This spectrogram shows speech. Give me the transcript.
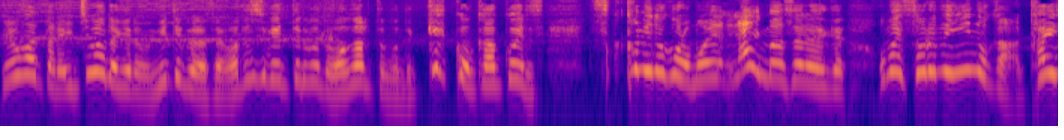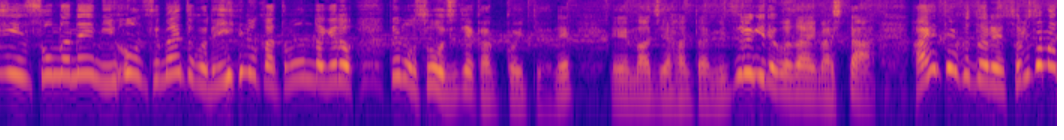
よかったら1話だけでも見てください。私が言ってることわかると思うんで、結構かっこいいです。突っ込みどころもうえらい回さないだけど、お前それでいいのか？怪人そんなね、日本狭いとこでいいのかと思うんだけど、でも掃除でかっこいいっていうね、えー、マジハンター三剣でございました。はい、ということで、それじゃま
